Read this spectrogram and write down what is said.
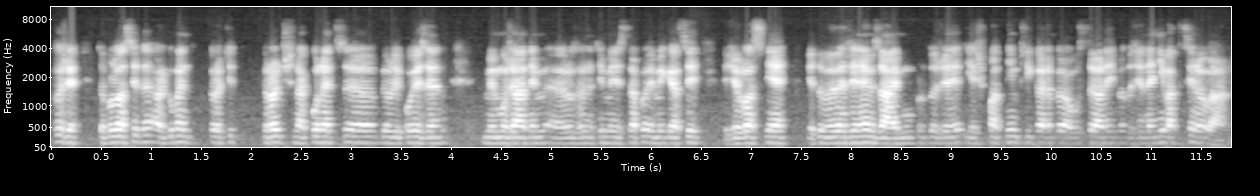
protože to byl vlastně ten argument, proti, proč nakonec byl vypovězen mimořádným rozhodnutím ministra pro imigraci, že vlastně je to ve veřejném zájmu, protože je špatným příkladem pro Austrálii, protože není vakcinován.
